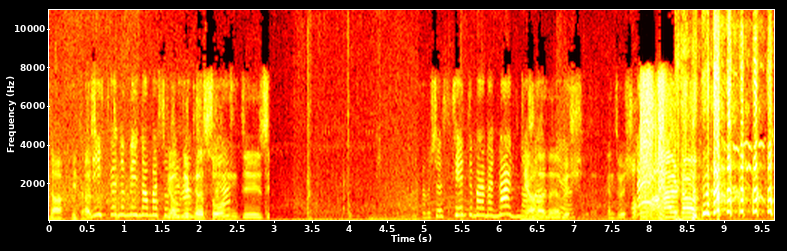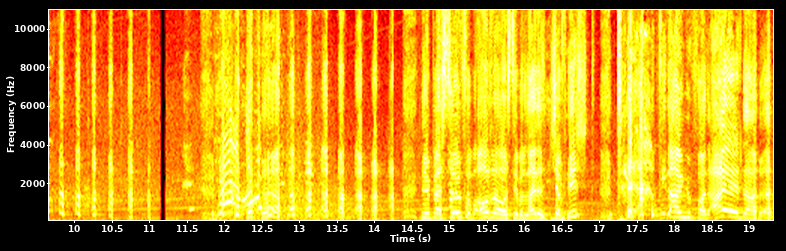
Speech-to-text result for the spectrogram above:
da. Nicht, wenn du mich nochmal so Wir haben die Person, die sie Ja? Hab ich das zehnte Mal meinen Magen Ja. leider erwischt, entwischt. Alter! Die Person vom Auto aus, den man leider nicht erwischt. Der hat wieder angefangen. Alter!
